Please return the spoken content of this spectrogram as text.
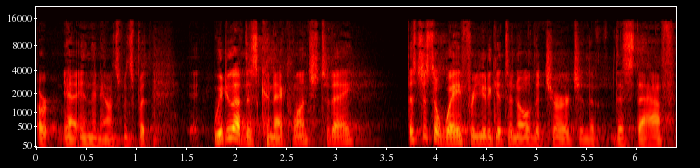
or yeah, in the announcements, but we do have this Connect lunch today. That's just a way for you to get to know the church and the, the staff.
